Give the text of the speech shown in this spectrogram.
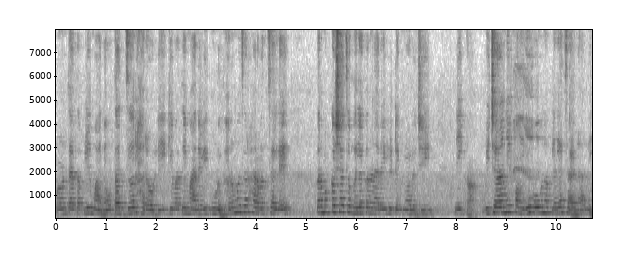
पण त्यात आपली मानवता जर हरवली किंवा ते मानवी गुणधर्म जर हरवत चालले तर मग कशाचं भलं करणार आहे ही टेक्नॉलॉजी नाही का? विचारांनी पंगू होऊन आपल्याला चालणार नाही.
